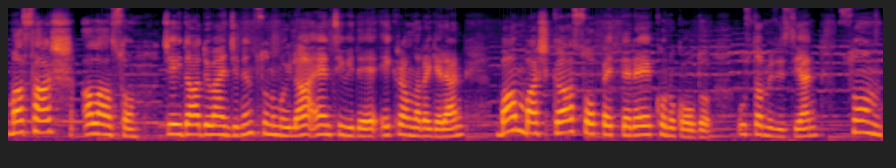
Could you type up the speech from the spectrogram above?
Masar Alanson, Ceyda Düvenci'nin sunumuyla NTV'de ekranlara gelen bambaşka sohbetlere konuk oldu. Usta müzisyen son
